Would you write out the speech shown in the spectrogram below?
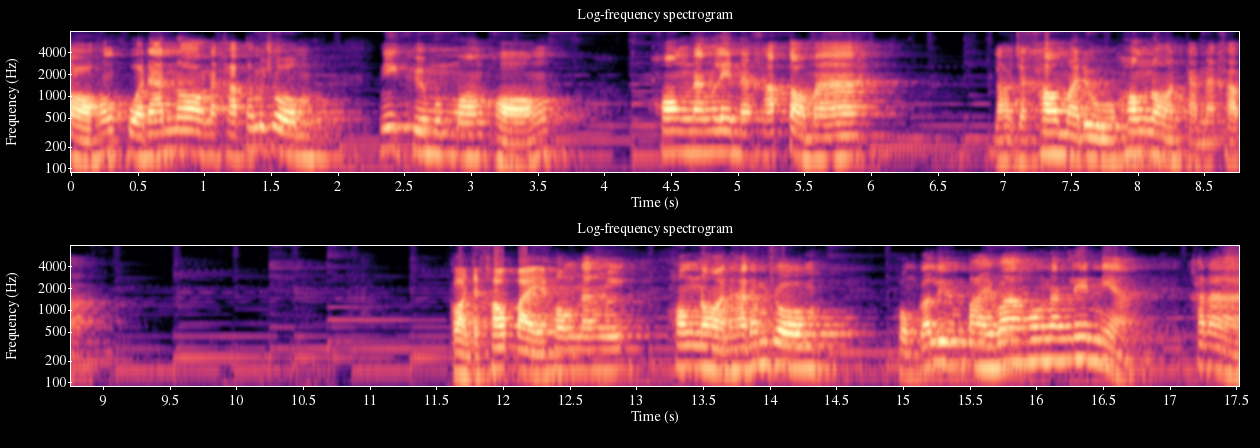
ต่อห้องครัวด้านนอกนะครับท่านผู้ชมนี่คือมุมมองของห้องนั่งเล่นนะครับ ต่อมา เราจะเข้ามาดูห้องนอนกันนะครับ ก่อนจะเข้าไปห้องนั่งห้องนอนนะฮะท่านผู้ชม ผมก็ลืมไปว่าห้องนั่งเล่นเนี่ย ขนาด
